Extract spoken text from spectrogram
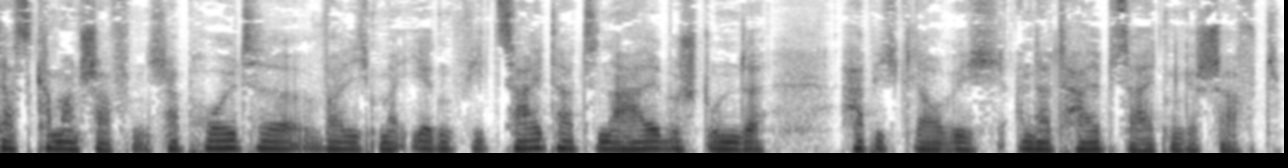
das kann man schaffen. Ich habe heute, weil ich mal irgendwie Zeit hatte, eine halbe Stunde, habe ich, glaube ich, anderthalb Seiten geschafft.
